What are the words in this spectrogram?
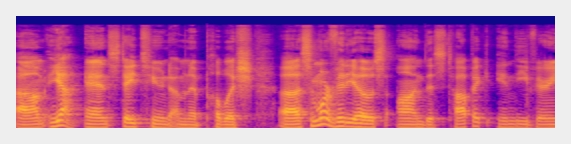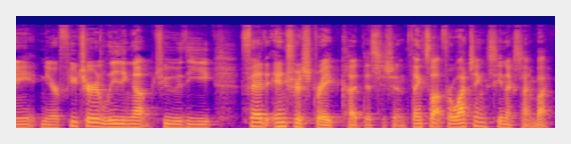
Um, yeah, and stay tuned. I'm going to publish uh, some more videos on this topic in the very near future leading up to the Fed interest rate cut decision. Thanks a lot for watching. See you next time. Bye.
